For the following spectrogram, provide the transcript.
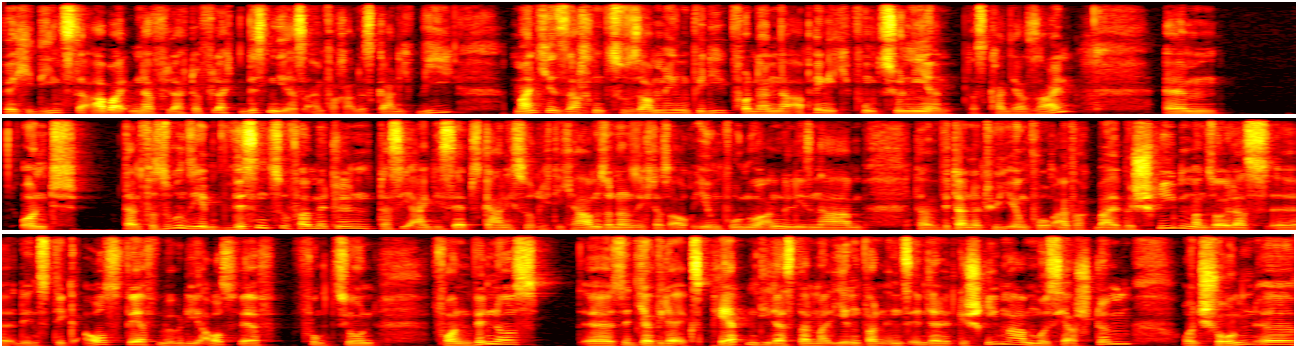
welche Dienste arbeiten da vielleicht, oder vielleicht wissen die das einfach alles gar nicht, wie manche Sachen zusammenhängen, wie die voneinander abhängig funktionieren. Das kann ja sein. Ähm, und dann versuchen sie eben Wissen zu vermitteln, das sie eigentlich selbst gar nicht so richtig haben, sondern sich das auch irgendwo nur angelesen haben. Da wird dann natürlich irgendwo einfach mal beschrieben, man soll das, äh, den Stick auswerfen über die Auswerffunktion von Windows äh, sind ja wieder Experten, die das dann mal irgendwann ins Internet geschrieben haben, muss ja stimmen. Und schon äh,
